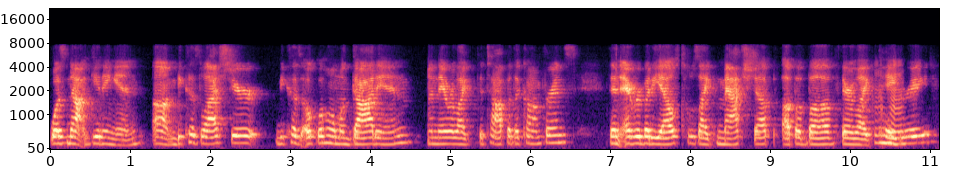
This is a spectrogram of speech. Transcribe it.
was not getting in. Um, because last year, because Oklahoma got in and they were like the top of the conference, then everybody else was like matched up up above their like pay Mhm. grade.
